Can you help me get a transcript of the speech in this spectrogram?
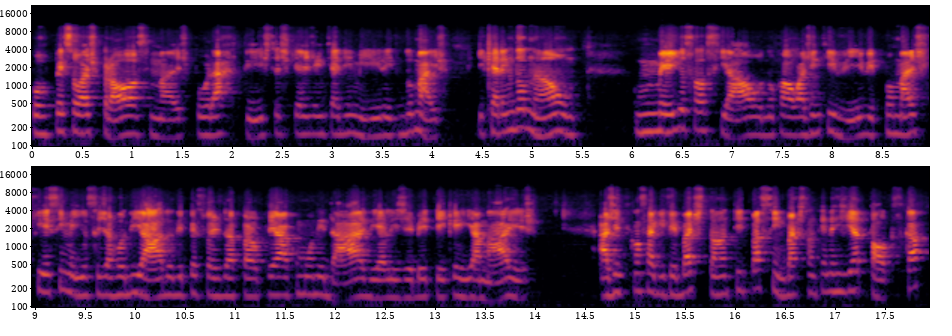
por pessoas próximas, por artistas que a gente admira e tudo mais. E querendo ou não, o meio social no qual a gente vive, por mais que esse meio seja rodeado de pessoas da própria comunidade LGBTQIA+, a gente consegue ver bastante, tipo assim, bastante energia tóxica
